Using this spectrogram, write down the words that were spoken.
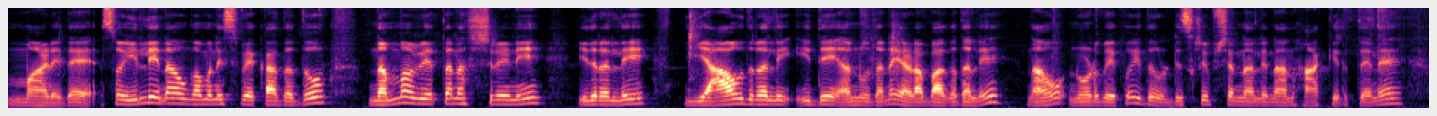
ಮಾಡಿದೆ. ಸೊ ಇಲ್ಲಿ ನಾವು ಗಮನಿಸಬೇಕಾದದ್ದು ನಮ್ಮ ವೇತನ ಶ್ರೇಣಿ ಇದರಲ್ಲಿ ಯಾವುದರಲ್ಲಿ ಇದೆ ಅನ್ನೋದನ್ನು ಎಡಭಾಗದಲ್ಲಿ ನಾವು ನೋಡಬೇಕು. ಇದು ಡಿಸ್ಕ್ರಿಪ್ಷನ್ನಲ್ಲಿ ನಾನು ಹಾಕಿರ್ತೇನೆ.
